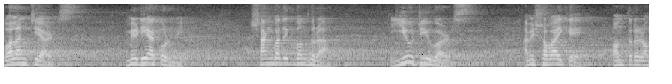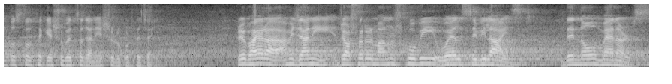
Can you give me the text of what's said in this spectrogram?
ভলান্টিয়ার্স মিডিয়া কর্মী, সাংবাদিক বন্ধুরা ইউটিউবার্স আমি সবাইকে অন্তরের অন্তঃস্থল থেকে শুভেচ্ছা জানিয়ে শুরু করতে চাই। প্রিয় ভাইয়েরা, আমি জানি যশোরের মানুষ খুবই well civilized they know manners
